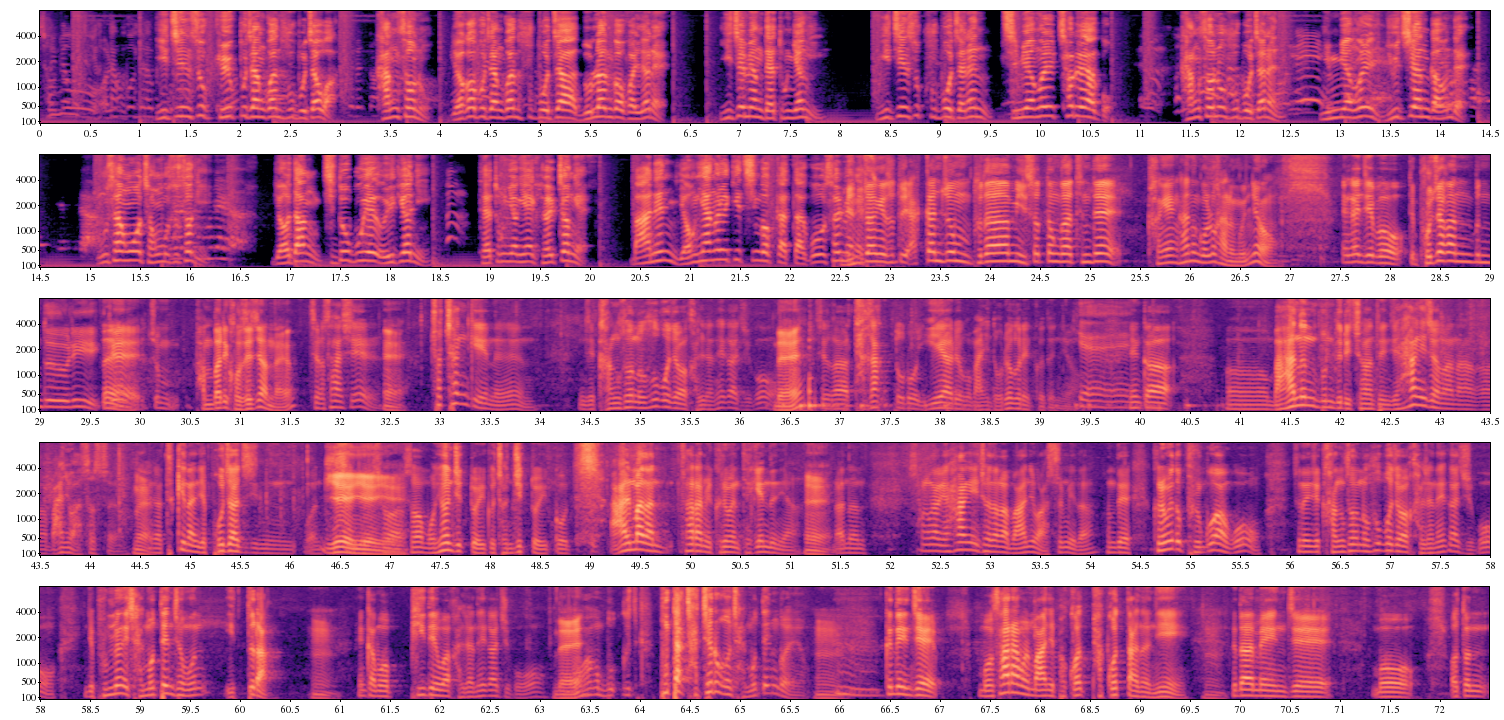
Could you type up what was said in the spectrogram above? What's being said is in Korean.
설명을 드렸다고 생각합니다. 이진숙 교육부 장관 후보자와 강선우 여가부 장관 후보자 논란과 관련해 이재명 대통령이 이진숙 후보자는 지명을 철회하고 강선우 후보자는 임명을 유지한 가운데 우상호 정무수석이 여당 지도부의 의견이 대통령의 결정에 많은 영향을 끼친 것 같다고 설명했습니다. 민주당에서도 약간 좀 부담이 있었던 것 같은데 강행하는 걸로 가는군요. 그러니까 이제 뭐 근데 보좌관 분들이 네. 꽤 좀 반발이 거세지 않나요? 제가 사실 네. 초창기에는 이제 강선우 후보자와 관련해 가지고 네. 제가 다각도로 이해하려고 많이 노력을 했거든요. 예. 그러니까 어, 많은 분들이 저한테 이제 항의 전화가 많이 왔었어요. 네. 그러니까 특히나 이제 보좌진 원 예, 예, 예. 와서 뭐 현직도 있고 전직도 있고 알만한 사람이 그러면 되겠느냐라는 네. 상당히 항의 전화가 많이 왔습니다. 근데 그럼에도 불구하고 저는 이제 강선우 후보자와 관련해 가지고 이제 분명히 잘못된 점은 있더라. 음. 그러니까 뭐 비대와 관련해 가지고 네. 뭐 하고 무- 그 부탁 자체로 그건 잘못된 거예요. 음. 음. 근데 이제 뭐 사람을 많이 바꿨, 바꿨다느니 음. 그다음에 이제 뭐 어떤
